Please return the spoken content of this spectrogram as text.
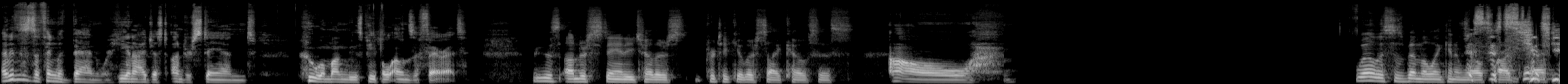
maybe this is the thing with Ben where he and I just understand who among these people owns a ferret. We just understand each other's particular psychosis. Oh. Well, this has been the Lincoln and Welles podcast.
